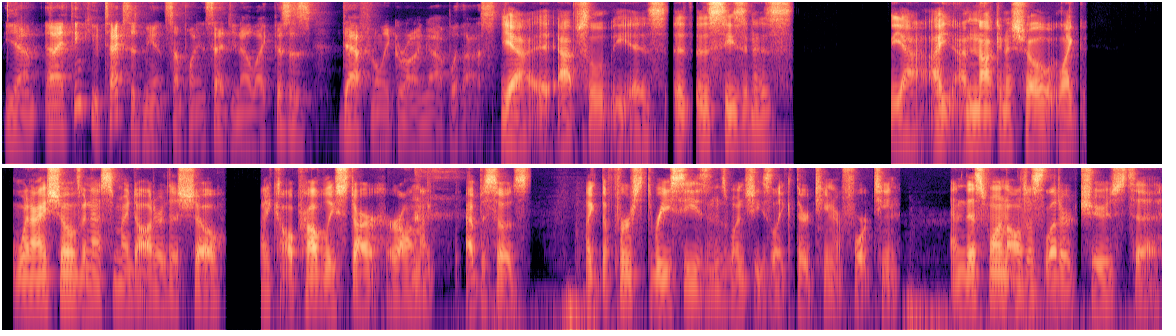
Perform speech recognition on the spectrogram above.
Yeah, and I think you texted me at some point and said, you know, like this is definitely growing up with us. Yeah, it absolutely is. It, this season is yeah, I I'm not going to show like when I show Vanessa my daughter this show, like I'll probably start her on like episodes like the first 3 seasons when she's like 13 or 14. And this one I'll just let her choose to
